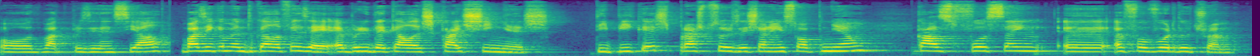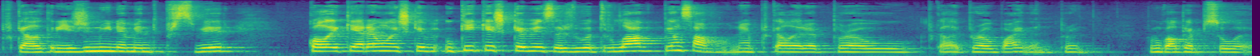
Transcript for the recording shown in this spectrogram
ao debate presidencial, basicamente o que ela fez é abrir daquelas caixinhas típicas para as pessoas deixarem a sua opinião caso fossem uh, a favor do Trump, porque ela queria genuinamente perceber qual é que eram as o que é que as cabeças do outro lado pensavam, né? Porque ela era pro, porque ela é pro Biden, pronto, como qualquer pessoa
